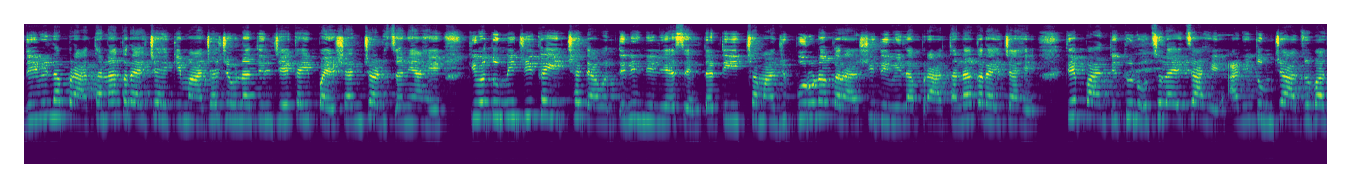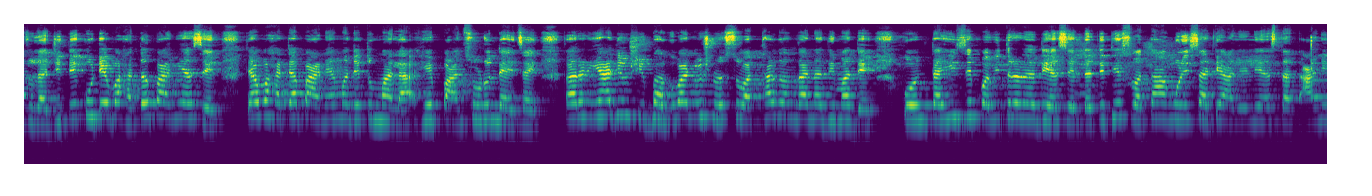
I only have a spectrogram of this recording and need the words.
देवीला प्रार्थना करायची आहे की माझ्या जीवनातील जे काही पैशांच्या अडचणी आहे किंवा तुम्ही जी काही इच्छा त्यावरती लिहिलेली असेल तर ती इच्छा माझी पूर्ण करा अशी देवीला प्रार्थना करायची आहे. ते पान तिथून उचलायचं आहे आणि तुमच्या आजूबाजूला जिथे कुठे वाहतं पाणी असेल त्या वाहत्या पाण्यामध्ये तुम्हाला हे पान सोडून द्यायचं आहे. कारण या दिवशी भगवान विष्णू स्वतः गंगा नदीमध्ये कोणताही जे पवित्र नदी असेल तर तिथे स्वतः आंघोळीसाठी आलेले असतात. आणि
